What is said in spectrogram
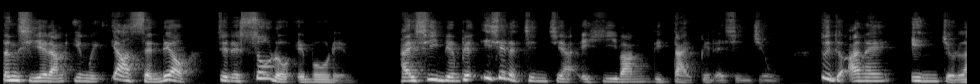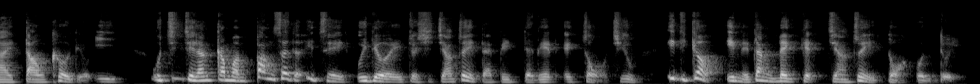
当时的人因为也信了这个扫罗的无能，开始明白以色列真正的希望伫大卫的身上。对着安尼，因就来投靠着伊。有真侪人甘愿放弃着一切，为着的就是成做特别特别的助手，一直到因会当连结成做大军队。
